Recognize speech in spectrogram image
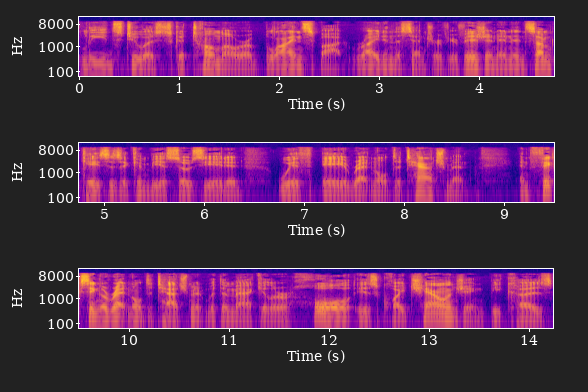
leads to a scotoma or a blind spot right in the center of your vision. And in some cases, it can be associated with a retinal detachment. And fixing a retinal detachment with a macular hole is quite challenging because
